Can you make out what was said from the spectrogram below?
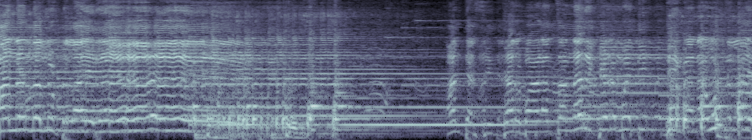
आनंद लुटलाय रे. आणि त्या सिद्धार बाळाचा नरखेडमध्ये धिगाणा उठलाय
